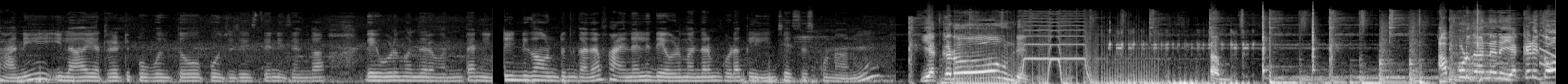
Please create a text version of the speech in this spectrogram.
కానీ ఇలా ఎర్రటి పువ్వులతో పూజ చేస్తే నిజంగా దేవుడి మందిరం అంతా నిండుగా ఉంటుంది కదా. ఫైనల్లీ దేవుడి మందిరం కూడా క్లీన్ చేసేసుకున్నాను. ఎక్కడో ఉండేది. అప్పుడు దాన్ని నేను ఎక్కడికో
